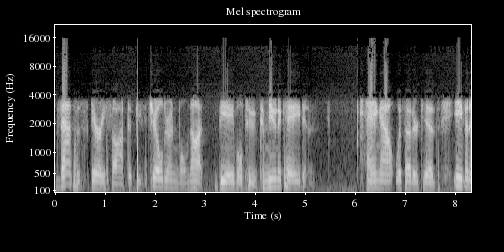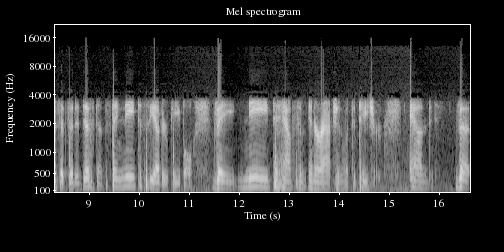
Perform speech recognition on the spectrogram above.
that's a scary thought that these children will not be able to communicate and hang out with other kids, even if it's at a distance. They need to see other people. They need to have some interaction with the teacher. And the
